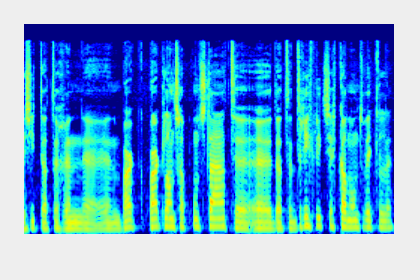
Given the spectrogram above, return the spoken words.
ziet dat er een, een park, parklandschap ontstaat. dat de Drievliet zich kan ontwikkelen.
